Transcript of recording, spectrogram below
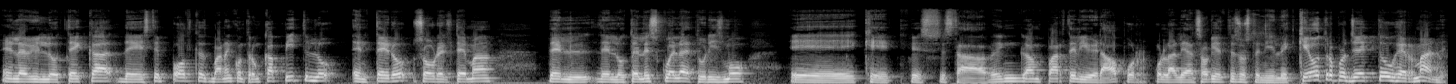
en, la biblioteca de este podcast van a encontrar un capítulo entero sobre el tema del, del Hotel Escuela de Turismo eh, que pues, está en gran parte liberado por, por, la Alianza Oriente Sostenible. ¿Qué otro proyecto, Germán?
